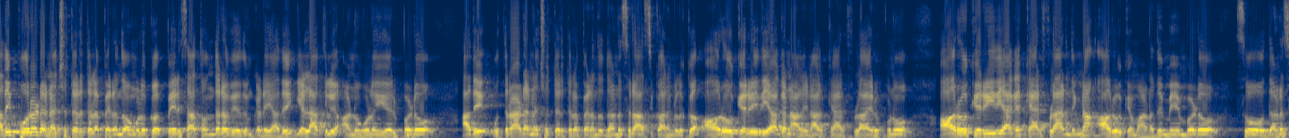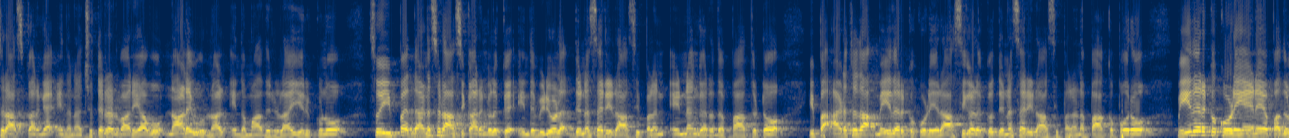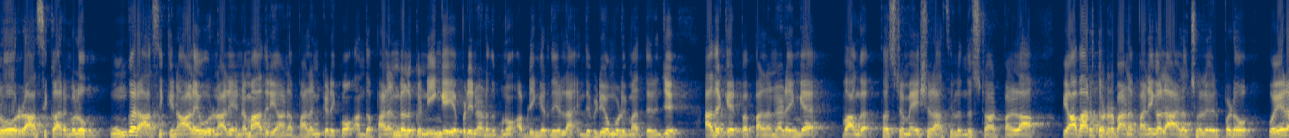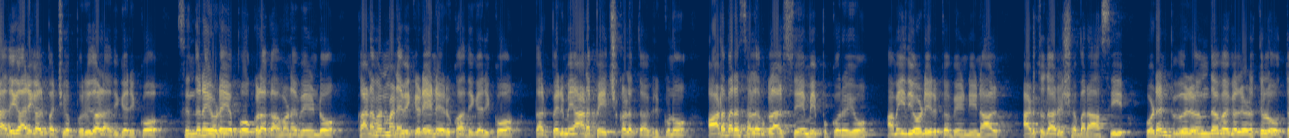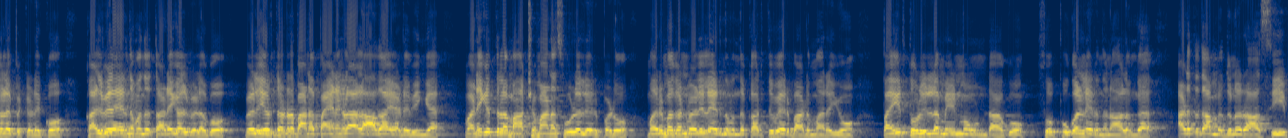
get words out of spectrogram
அதே போராட நட்சத்திரத்தில் பிறந்தவங்களுக்கு பெருசாக தொந்தரவு எதுவும் கிடையாது. எல்லாத்துலேயும் அனுகூலம் ஏற்படும். அதே உத்திராட நட்சத்திரத்தில் பிறந்த தனுசு ராசிக்காரங்களுக்கு ஆரோக்கிய ரீதியாக நாளை நாள் கேர்ஃபுல்லாக இருக்கணும். ஆரோக்கிய ரீதியாக கேர்ஃபுல்லாக இருந்தீங்கன்னா ஆரோக்கியமானது மேம்படும். ஸோ தனுசு ராசிக்காரங்க இந்த நட்சத்திர வாரியாகவும் நாளை ஒரு நாள் இந்த மாதிரிலாம் இருக்கணும். ஸோ இப்போ தனுசு ராசிக்காரங்களுக்கு இந்த வீடியோவில் தினசரி ராசி பலன் என்னங்கிறத பார்த்துட்டோம் இப்போ அடுத்ததாக மீத இருக்கக்கூடிய ராசிகளுக்கு தினசரி ராசி பலனை பார்க்க போகிறோம் மீத இருக்கக்கூடிய பதினோரு ராசிக்காரங்களும் உங்கள் ராசிக்கு நாளை ஒரு நாள் என்ன மாதிரியான பலன் கிடைக்கும் அந்த பலன்களுக்கு நீங்கள் எப்படி நடந்துக்கணும் அப்படிங்கிறது எல்லாம் இந்த வீடியோ மூலிமா தெரிஞ்சு அதற்கேற்ப பலனடைங்க வாங்க ஃபஸ்ட்டு மேஷராசிலேருந்து ஸ்டார்ட் பண்ணலாம். வியாபாரம் தொடர்பான பணிகளை அலைச்சல் ஏற்படும். உயர் அதிகாரிகள் பற்றிய புரிதல் அதிகரிக்கும். சிந்தனையுடைய போக்கில் கவனம் வேண்டும். கணவன் மனைவிக்கிடையே நெருக்கம் அதிகரிக்கும். தற்பெருமையான பேச்சுக்களை தவிர்க்கணும். ஆடம்பர செலவுகளால் சேமிப்பு குறையும். அமைதியோடு இருக்க வேண்டினால் அடுத்ததாக ரிஷபராசி உடன் பிறந்தவர்களிடத்தில் ஒத்துழைப்பு கிடைக்கும். கல்வியில் இருந்து வந்த தடைகள் விலகும். வெளியூர் தொடர்பான பயணங்களால் ஆதாயம் அடைவீங்க. வணிகத்தில் மாற்றமான சூழல் ஏற்படும். மருமகன் வெளியில் இருந்து வந்த கருத்து வேறுபாடு மறையும். பயிர் தொழிலில் மேன்மை உண்டாகும். ஸோ புகழ் இருந்த நாளுங்க. அடுத்ததாக மிதுன ராசி.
